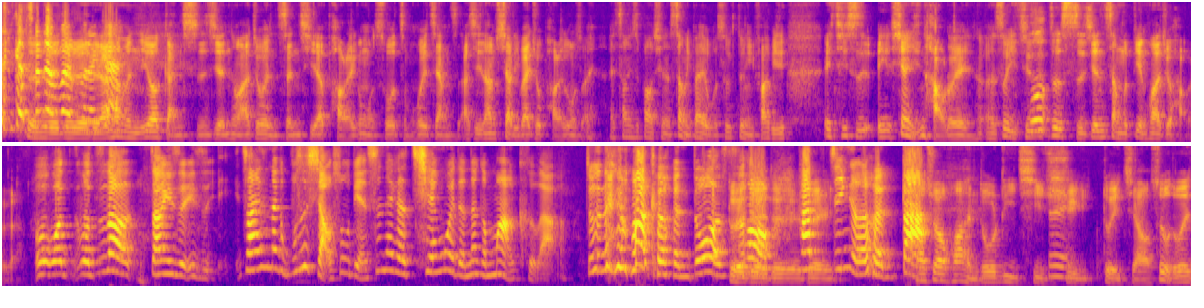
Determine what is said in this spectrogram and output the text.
那个真的不能看。他们又要赶时间的话，就会很生气，他跑来跟我说怎么会这样子？而且他们下礼拜就跑来跟我说，哎哎，张医师抱歉了，上礼拜我是对你。发脾气，哎，其实哎，现在已经好了哎，呃，所以其实这时间上的变化就好了。我我我知道张医生一直张医生那个不是小数点，是那个千位的那个 mark 啦，就是那个 mark 很多的时候，对对对对，它金额很大，它需要花很多力气去对。焦，所以我都会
